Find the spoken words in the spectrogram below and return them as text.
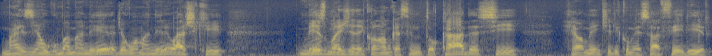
Mas, em alguma maneira, de alguma maneira, eu acho que mesmo a agenda econômica sendo tocada, se realmente ele começar a ferir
